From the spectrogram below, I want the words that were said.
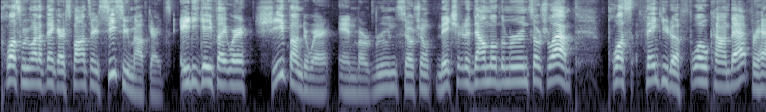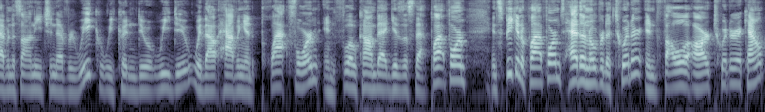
Plus, we want to thank our sponsors, Sisu Mouthguards, 80K Fightwear, Sheath Underwear, and Marune Social. Make sure to download the Marune Social app. Plus, thank you to Flow Combat for having us on each and every week. We couldn't do what we do without having a platform, and Flow Combat gives us that platform. And speaking of platforms, head on over to Twitter and follow our Twitter account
